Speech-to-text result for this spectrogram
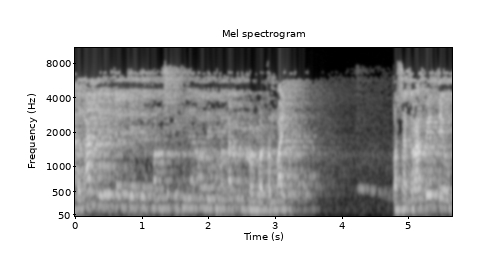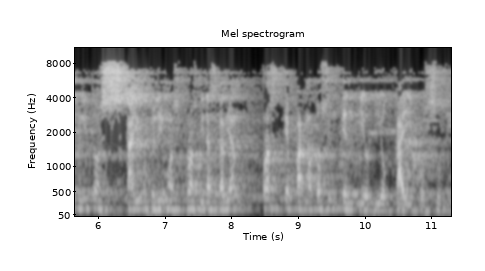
Dengan demikian tiap-tiap manusia punya Allah diperlengkapi perbuatan baik. Pasagrafe Kayu Ovelimos Pros Didas sekalian Pros Eparnotosin Ten Iodio Kayu Osune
